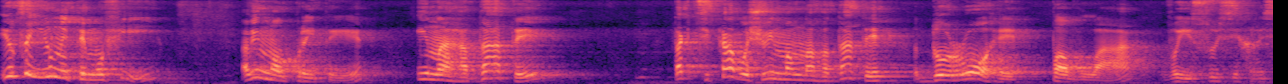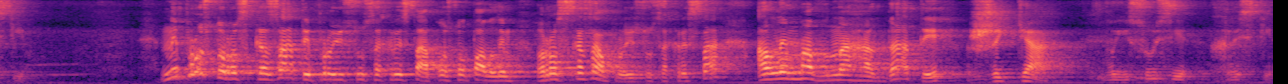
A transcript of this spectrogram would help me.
І оцей юний Тимофій, а він мав прийти і нагадати, так цікаво, що він мав нагадати дороги Павла в Ісусі Христі. Не просто розказати про Ісуса Христа, апостол Павел їм розказав про Ісуса Христа, але мав нагадати життя в Ісусі Христі.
